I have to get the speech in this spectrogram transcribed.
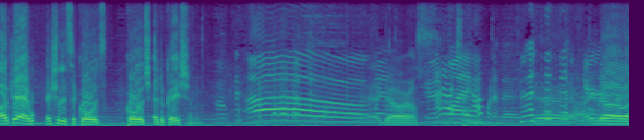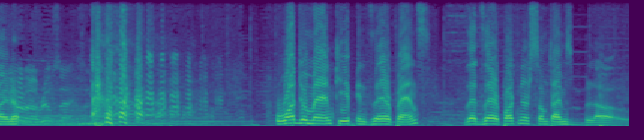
Okay. Actually, it's a college college education. Oh. Yeah, girls. I actually have one of those. Yeah, I know, I know. real sex. What do men keep in their pants that their partners sometimes blow?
